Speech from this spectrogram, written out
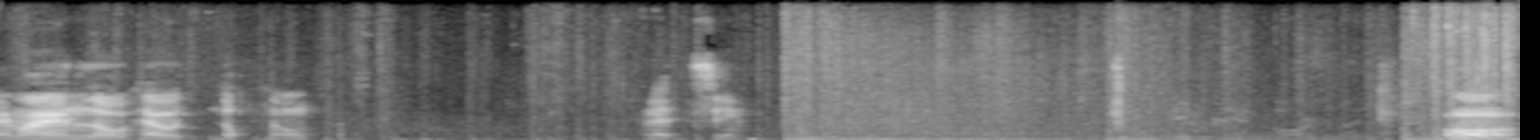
Am I in low health? Don't know. Let's see. Oh.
